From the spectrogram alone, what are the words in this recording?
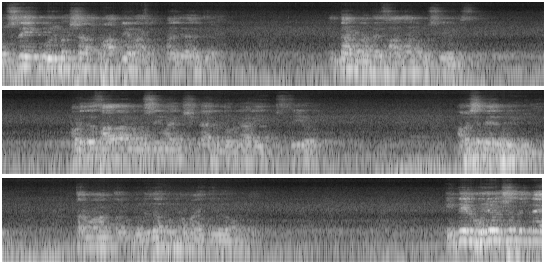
മുസ്ലിം ഭൂരിപക്ഷ പാർട്ടികളാണ് അധികാരത്തിൽ. എന്താണ് അവിടുത്തെ സാധാരണ മുസ്ലിം അവിടുത്തെ സാധാരണ മുസ്ലിമായ കൃഷിക്കാരനും തൊഴിലാളിയും സ്ത്രീകളും അവശത അനുഭവിക്കുന്നത് അത്രമാത്രം ദുരിതപൂർണമായ ജീവിതമാണ്. ഇന്ത്യയിൽ ഭൂരിപക്ഷത്തിന്റെ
